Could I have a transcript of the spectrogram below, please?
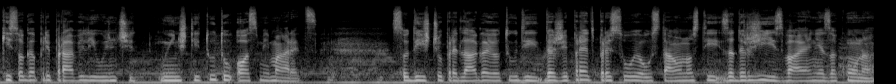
ki so ga pripravili v, inči, v inštitutu 8. marec. Sodišču predlagajo tudi, da že pred presojo ustavnosti zadrži izvajanje zakona.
